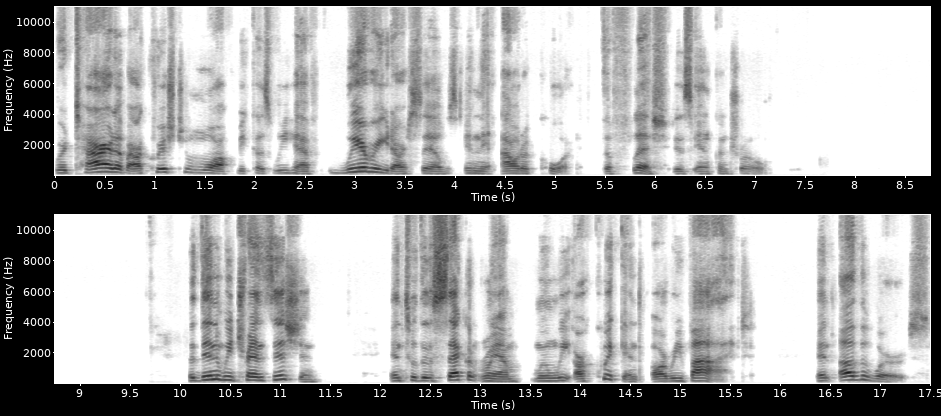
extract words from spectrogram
We're tired of our Christian walk because we have wearied ourselves in the outer court. The flesh is in control. But then we transition into the second realm when we are quickened or revived. In other words,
